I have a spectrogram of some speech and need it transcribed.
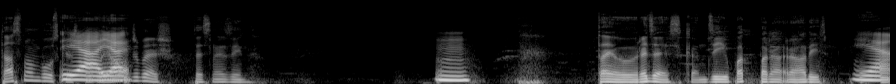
tas man būs? Jā, jā. Gribēšu? Es nezinu. Mm. Tā jau redzēs, ka dzīve pat parādīs. Jā,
